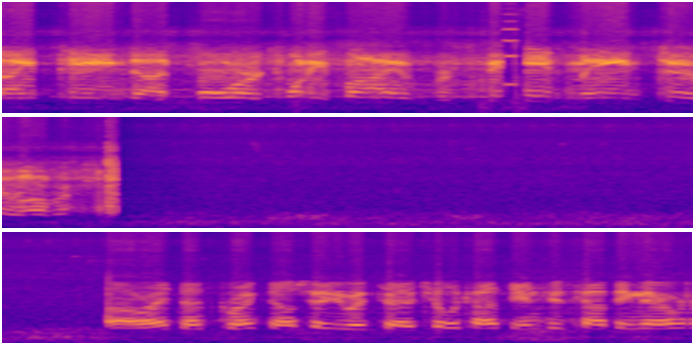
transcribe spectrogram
119.425 for speed, main 2, over. All right, that's correct. I'll show you at uh, Chillicothe and who's copying there, over.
